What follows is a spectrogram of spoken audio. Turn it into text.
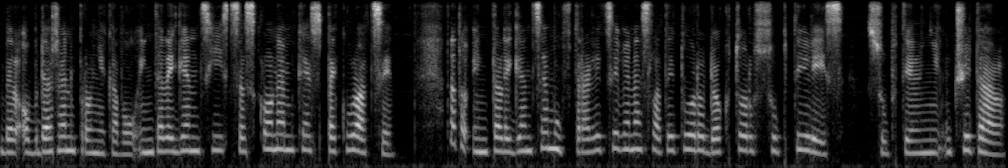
Byl obdařen pronikavou inteligencí se sklonem ke spekulaci. Tato inteligence mu v tradici vynesla titul doktor subtilis, subtilní učitel.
